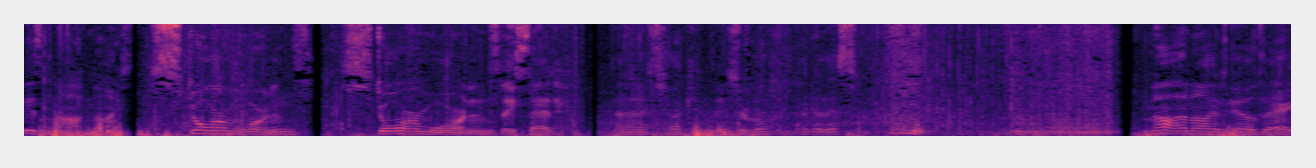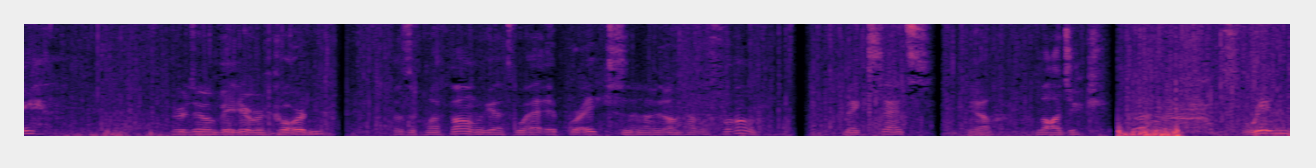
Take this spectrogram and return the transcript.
is not nice. Storm warnings. Storm warnings, they said. And it's fucking miserable. Look at this. Not an ideal day for doing video recording. Because if my phone gets wet, it breaks and I don't have a phone. Makes sense, you know, logic. Wind.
